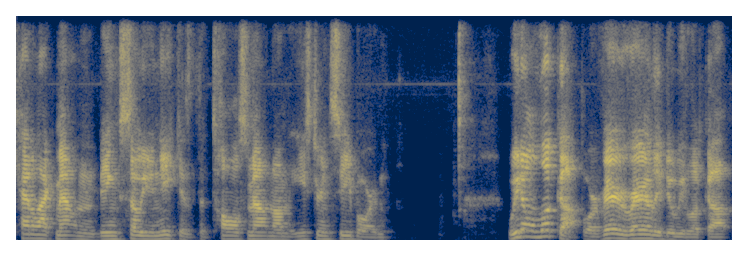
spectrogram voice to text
Cadillac Mountain being so unique as the tallest mountain on the eastern seaboard, we don't look up, or very rarely do we look up.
